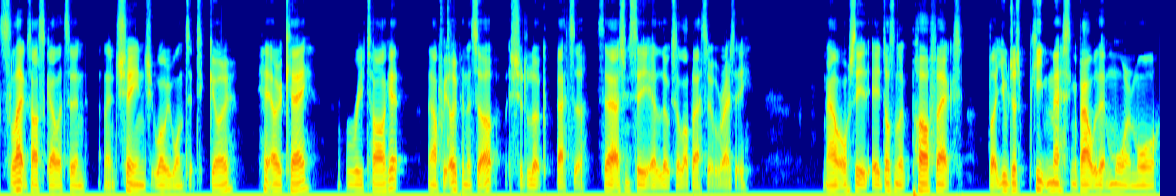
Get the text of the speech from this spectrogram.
select our skeleton, and then change where we want it to go. Hit OK, retarget. Now if we open this up, it should look better. So as you can see, it looks a lot better already. Now obviously it doesn't look perfect, but you'll just keep messing about with it more and more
